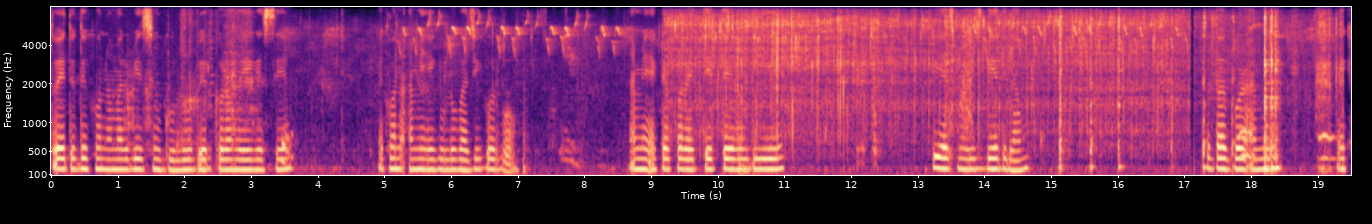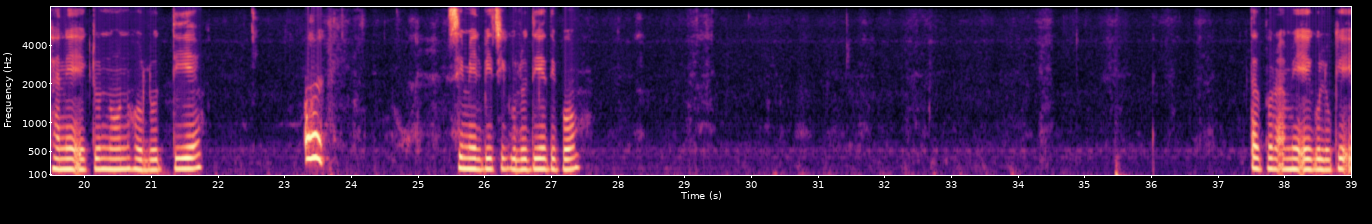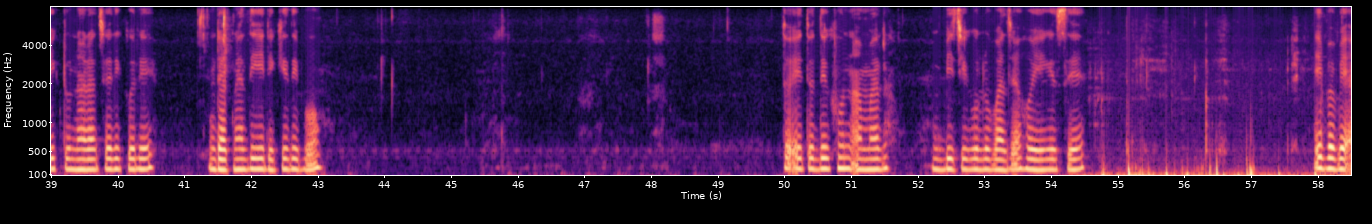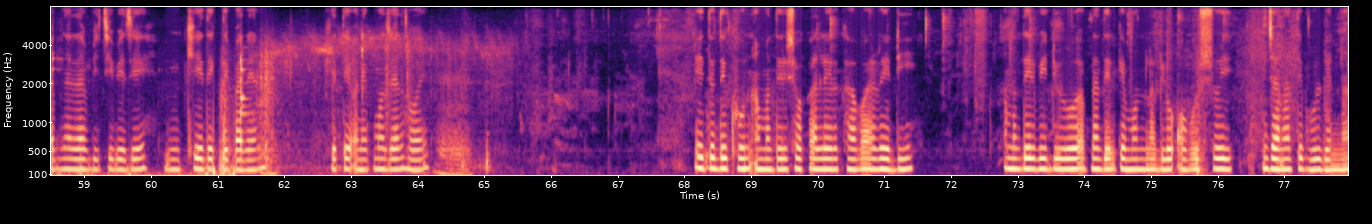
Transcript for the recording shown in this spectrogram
তো এই তো দেখুন আমার বীজগুলো বের করা হয়ে গেছে। এখন আমি এগুলো ভাজি করব। আমি একটা কড়াইতে তেল দিয়ে পেঁয়াজ মরিচ দিয়ে দিলাম। তো তারপর আমি এখানে একটু নুন, হলুদ দিয়ে সিমের বিচিগুলো দিয়ে দিব। তারপর আমি এগুলোকে একটু নাড়াচাড়ি করে ঢাকনা দিয়ে রেখে দেব। তো এই তো দেখুন আমার বিচিগুলো ভাজা হয়ে গেছে। এভাবে আপনারা বিচি বেজে খেয়ে দেখতে পারেন। খেতে অনেক মজার হয়। এই তো দেখুন আমাদের সকালের খাবার রেডি আমাদের ভিডিও আপনাদের কেমন লাগল অবশ্যই জানাতে ভুলবেন না।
